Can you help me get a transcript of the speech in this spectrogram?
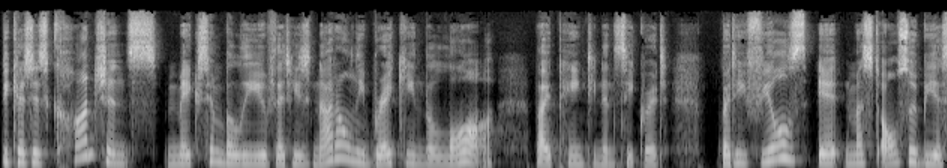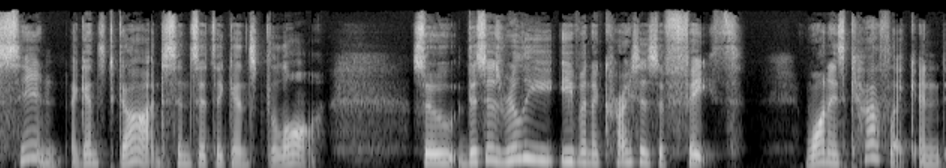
because his conscience makes him believe that he's not only breaking the law by painting in secret, but he feels it must also be a sin against God since it's against the law. So this is really even a crisis of faith. Juan is Catholic and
